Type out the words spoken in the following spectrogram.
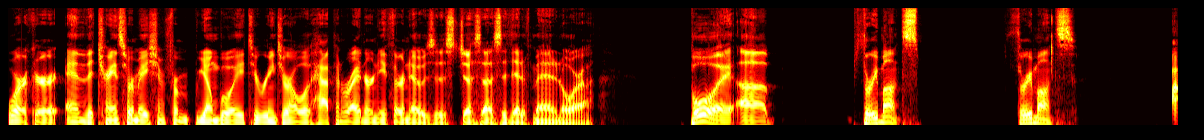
worker, and the transformation from young boy to ring general will happen right underneath our noses, just as it did of Minoura. Boy, uh, three months, three months. I-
